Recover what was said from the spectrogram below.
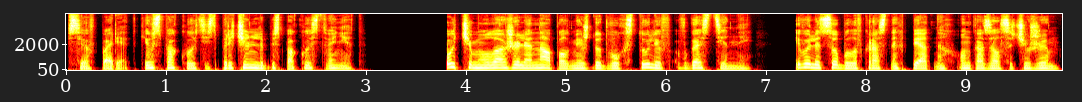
«Все в порядке, успокойтесь, причин для беспокойства нет». Отчима уложили на пол между двух стульев в гостиной. Его лицо было в красных пятнах, он казался чужим.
